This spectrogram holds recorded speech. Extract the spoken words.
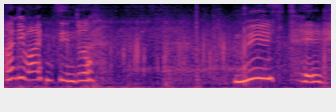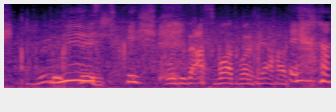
Und die Wolken ziehen durch. Mystisch. Mystisch. Wo du das Wort wohl her hast. Ja,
